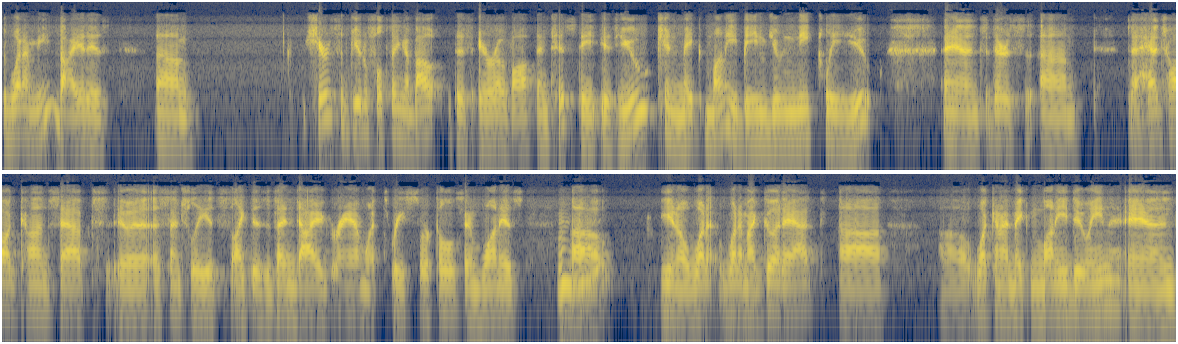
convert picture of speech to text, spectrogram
what I mean by it is um, here's the beautiful thing about this era of authenticity is you can make money being uniquely you. And there's um, the hedgehog concept. Uh, essentially, it's like this Venn diagram with three circles, and one is, mm-hmm. uh, you know, what what am I good at? Uh, uh, what can I make money doing? And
